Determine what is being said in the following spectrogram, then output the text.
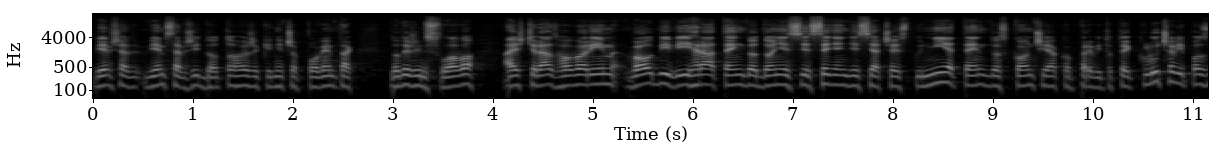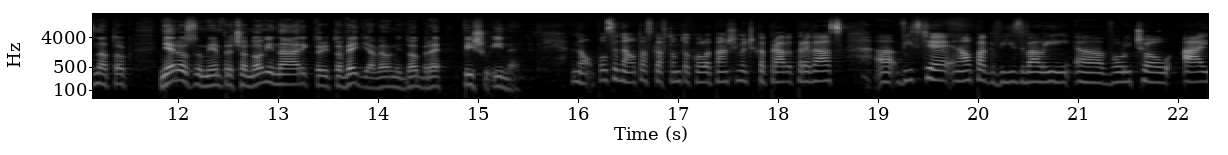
Viem sa, viem sa vžiť do toho, že keď niečo poviem, tak dodržím slovo. A ešte raz hovorím, voľby vyhrá ten, kto donesie 76, nie ten, kto skončí ako prvý. Toto je kľúčový poznatok. Nerozumiem, prečo novinári, ktorí to vedia veľmi dobre, píšu iné. No, posledná otázka v tomto kole, pán Šimečka, práve pre vás. Vy ste naopak vyzvali voličov aj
